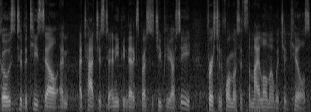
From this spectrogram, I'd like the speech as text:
goes to the T cell and attaches to anything that expresses GPRC, first and foremost it's the myeloma which it kills.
